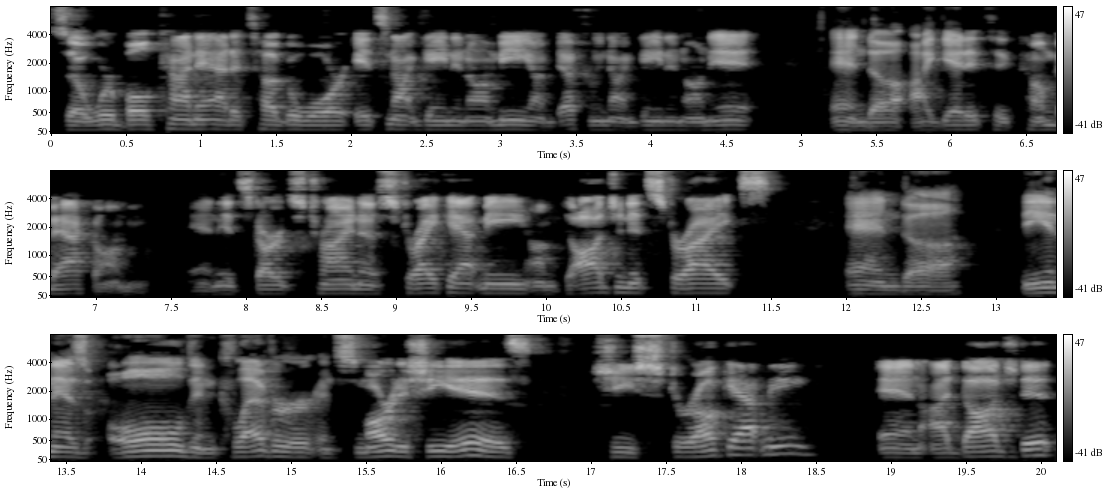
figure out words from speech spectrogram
So we're both kind of at a tug of war. It's not gaining on me. I'm definitely not gaining on it and uh, I get it to come back on me. And it starts trying to strike at me. I'm dodging its strikes. And uh, being as old and clever and smart as she is, she struck at me and I dodged it.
